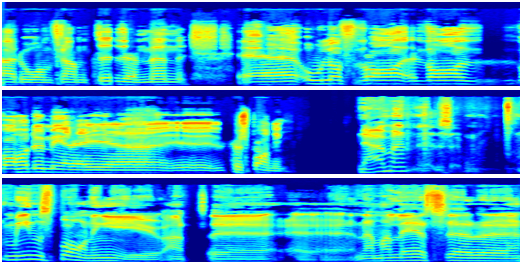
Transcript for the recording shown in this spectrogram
här då om framtiden. Men eh, Olof, vad, vad, vad har du med dig eh, för spaning? Nej, men, min spaning är ju att eh, eh, när man läser Eh,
